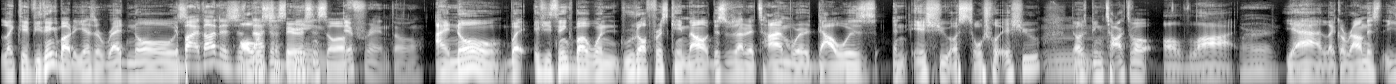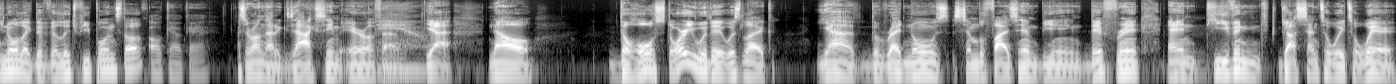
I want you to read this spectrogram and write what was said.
like if you think about it, he has a red nose. But I thought it's just always that's just embarrassed being stuff. different though. I know, but if you think about when Rudolph first came out, this was at a time where that was an issue, a social issue that was being mm. talked about a lot. Word. Yeah, like around this, you know, like the village people and stuff. Okay, okay. It's around that exact same era, fam. Yeah. Now, the whole story with it was like, yeah, the red nose symbolifies him being different, and mm. he even got sent away to where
